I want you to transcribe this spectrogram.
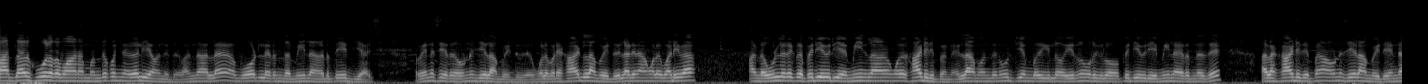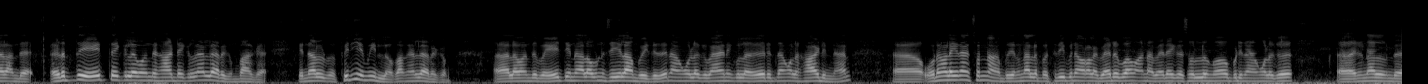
பார்த்தால் கூலர் வானம் வந்து கொஞ்சம் ஏர்லியாக வந்துட்டு வந்தால் போட்டில் இருந்த மீனை எடுத்து ஏற்றியாச்சு அப்போ என்ன செய்யறது? ஒன்றும் செய்யலாம் போயிட்டுது. உங்களை படி ஹார்ட்லாம் போயிட்டுது. இல்லாட்டி நான் உங்களுக்கு வடிவாக அந்த உள்ளே இருக்கிற பெரிய பெரிய மீன்லாம் உங்களுக்கு காட்டியிருப்பேன். எல்லாம் வந்து நூற்றி ஐம்பது கிலோ இருநூறு கிலோ பெரிய பெரிய மீனாக இருந்தது. அதெல்லாம் காட்டியிருப்பேன். நான் ஒன்றும் செய்யலாம் போயிட்டு. என்னால் அந்த எடுத்து ஏத்தைக்கில் வந்து காட்டைக்கெல்லாம் நல்லா இருக்கும் பார்க்க. என்னால் பெரிய மீனில் பார்க்க நல்லா இருக்கும். அதில் வந்து இப்போ ஏற்றினால ஒன்றும் செய்யலாம் போயிட்டுது. நான் உங்களுக்கு வேனுக்குள்ளே ஏறி தான் உங்களுக்கு காட்டினான். ஒரு நாளைக்கு தான் சொன்னேன். இப்போ என்னால் இப்போ திருப்பி நான் ஒரு வருவோம் ஆனால் வேலைக்கு சொல்லுங்க அப்படி நான் உங்களுக்கு ரெண்டு நாள் இந்த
